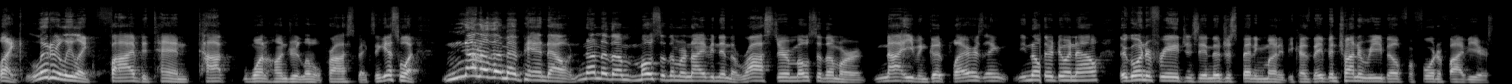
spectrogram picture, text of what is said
like literally like five to 10 top 100 level prospects. And guess what? None of them have panned out. None of them, most of them are not even in the roster. Most of them are not even good players. And you know what they're doing now? They're going to free agency and they're just spending money because they've been trying to rebuild for four to five years.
